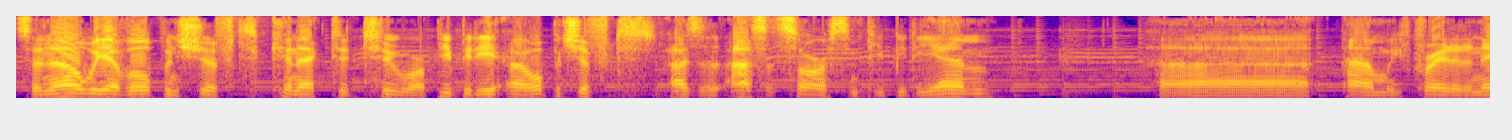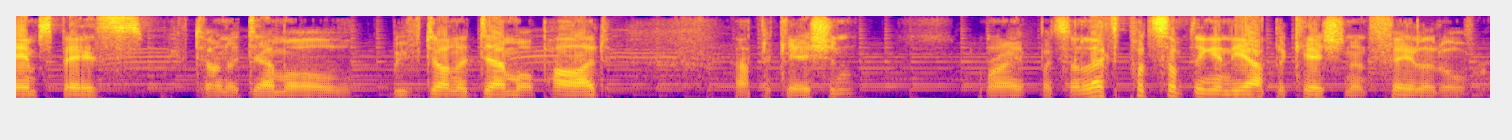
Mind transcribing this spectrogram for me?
So now we have OpenShift connected to our PPD, uh, OpenShift as an asset source in PPDM, uh, and we've created a namespace. We've done a demo. We've done a demo pod application, right? But so let's put something in the application and fail it over.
